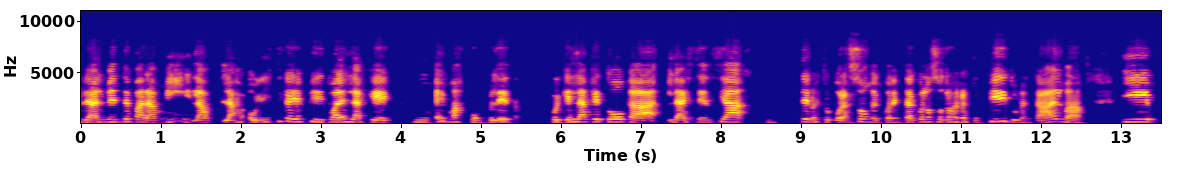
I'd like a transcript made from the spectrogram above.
realmente para mí la, la holística y espiritual es la que mm, es más completa, porque es la que toca la esencia de nuestro corazón, el conectar con nosotros en nuestro espíritu, nuestra alma. Y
